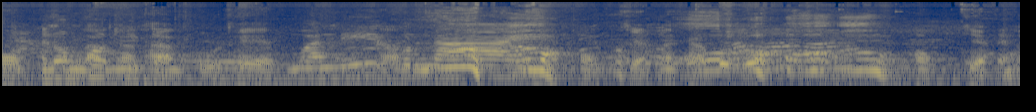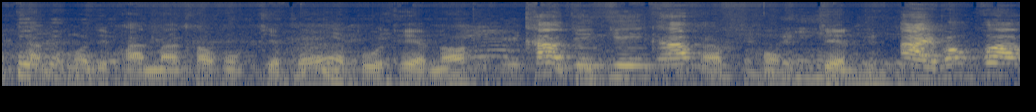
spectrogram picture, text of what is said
หกสำหรับแนวทางปู่เทพวันนี้คุณนายหกเจ็ดนะครับหกเจ็ดนะครับงวดที่ผ่านมาเข้าหกเจ็ดเด้อปู่เทพเนาะเข้าจริงๆครับครับหกเจ็ดอ้ายพ่อง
